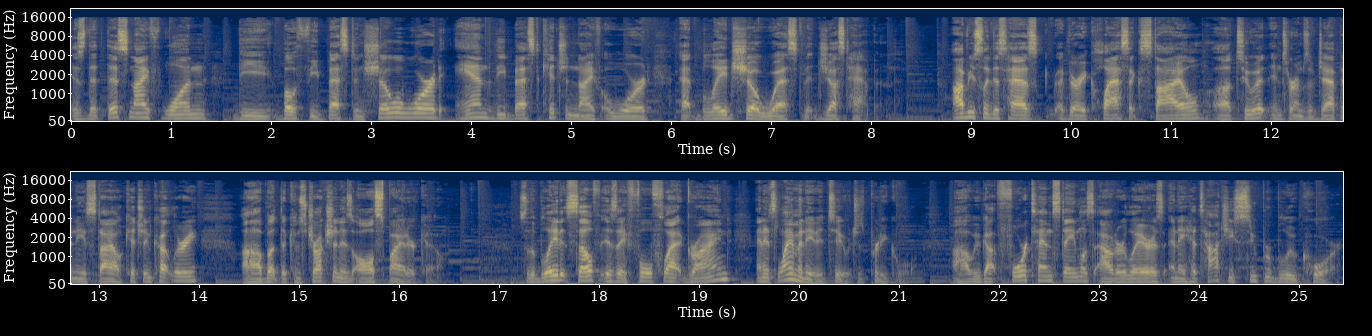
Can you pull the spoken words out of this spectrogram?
is that this knife won the both the Best in Show award and the Best Kitchen Knife award at Blade Show West that just happened. Obviously this has a very classic style uh, to it in terms of Japanese style kitchen cutlery, uh, but the construction is all Spyderco. So the blade itself is a full flat grind and it's laminated too, which is pretty cool. Uh, we've got 410 stainless outer layers and a Hitachi Super Blue core.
